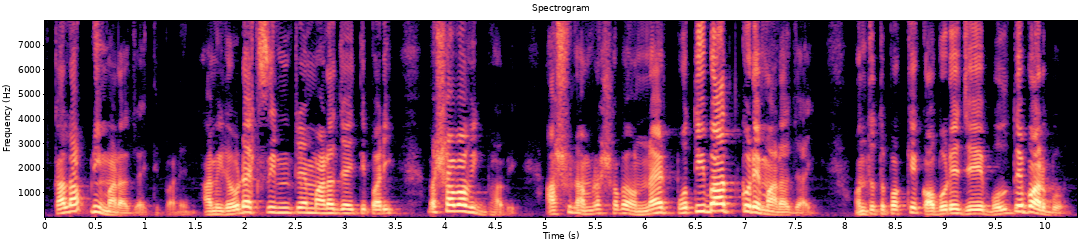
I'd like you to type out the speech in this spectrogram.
কাল আপনি মারা যাইতে পারেন। আমি রোড অ্যাক্সিডেন্টে মারা যাইতে পারি বা স্বাভাবিকভাবে। আসুন আমরা সবাই অন্যায়ের প্রতিবাদ করে মারা যাই। অন্তত পক্ষে কবরে যে বলতে পারব,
